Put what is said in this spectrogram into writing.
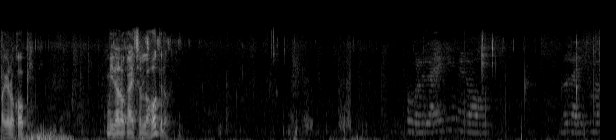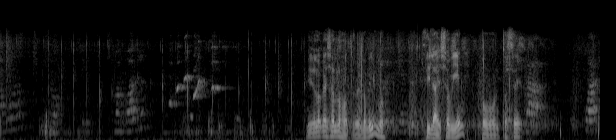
Para que lo copie. Mira lo que ha hecho en los otros. Pues poner la X menos. No la X más 1. No, sí. Más 4. Mira lo que en los otros, es lo mismo. Si la ha hecho bien, pues entonces... Va 4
